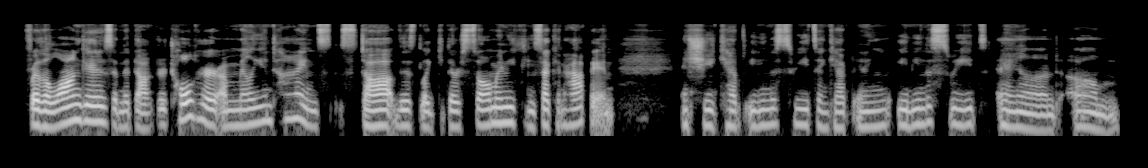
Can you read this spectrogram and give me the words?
for the longest, and the doctor told her a million times, stop this. Like, there's so many things that can happen. And she kept eating the sweets and kept eating, eating the sweets, and um,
